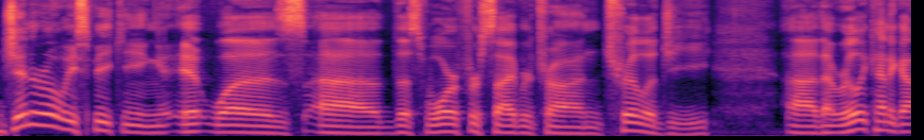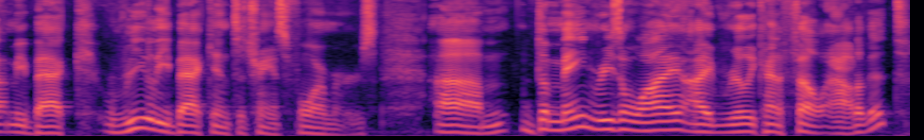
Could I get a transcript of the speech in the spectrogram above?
generally speaking, it was uh, this War for Cybertron trilogy. Uh, that really kind of got me back, really back into Transformers. Um, the main reason why I really kind of fell out of it,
